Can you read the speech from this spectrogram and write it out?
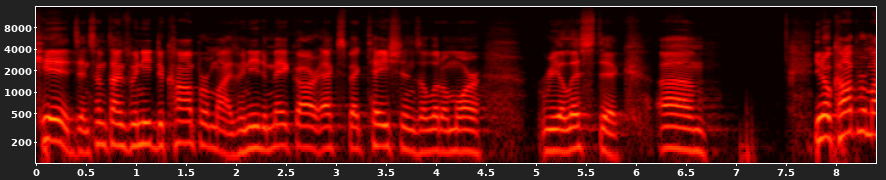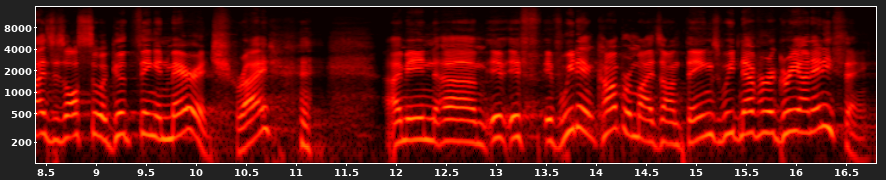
kids, and sometimes we need to compromise. We need to make our expectations a little more realistic. Um, you know, compromise is also a good thing in marriage, right? I mean, um, if, if we didn't compromise on things, we'd never agree on anything,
